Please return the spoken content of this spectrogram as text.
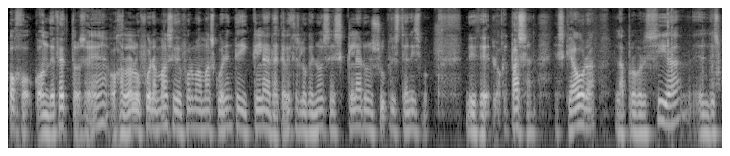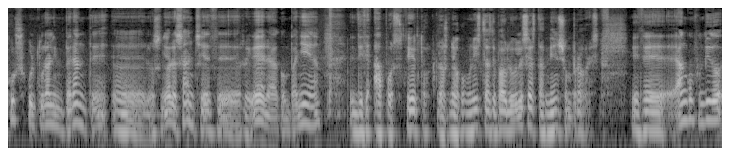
ojo, con defectos, ¿eh? ojalá lo fuera más y de forma más coherente y clara, que a veces lo que no es es claro en su cristianismo. Dice, lo que pasa es que ahora la progresía, el discurso cultural imperante, eh, los señores Sánchez, eh, Rivera, compañía, dice, ah, pues cierto, los neocomunistas de Pablo Iglesias también son progres. Dice, han confundido,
